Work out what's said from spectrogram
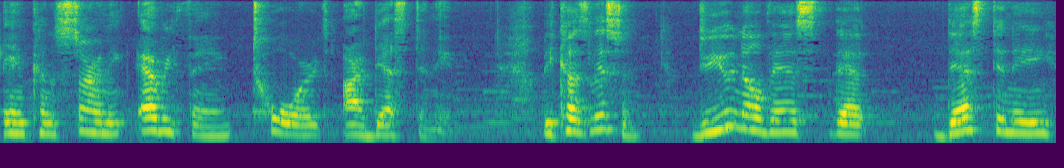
in concerning everything towards our destiny. Because listen, do you know this that destiny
